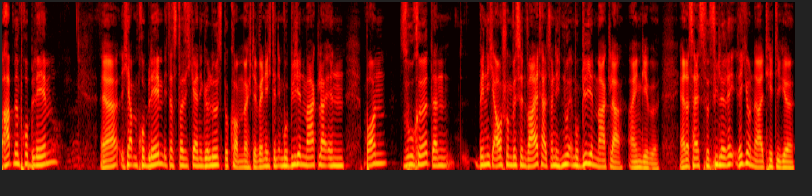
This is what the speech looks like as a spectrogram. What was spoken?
habe ein Problem, ja, ich habe ein Problem, das, was ich gerne gelöst bekommen möchte. Wenn ich den Immobilienmakler in Bonn suche, dann bin ich auch schon ein bisschen weiter, als wenn ich nur Immobilienmakler eingebe. Ja, das heißt, für viele re regional tätige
